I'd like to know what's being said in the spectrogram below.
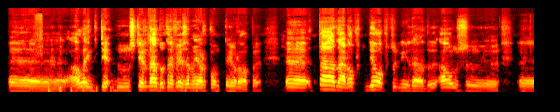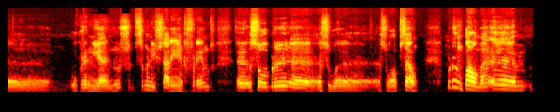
Uh, além de, ter, de, nos ter dado outra vez a maior ponte da Europa, está a dar deu oportunidade aos ucranianos de se manifestarem em referendo sobre a, sua, a sua opção. Bruno Palma, uh,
